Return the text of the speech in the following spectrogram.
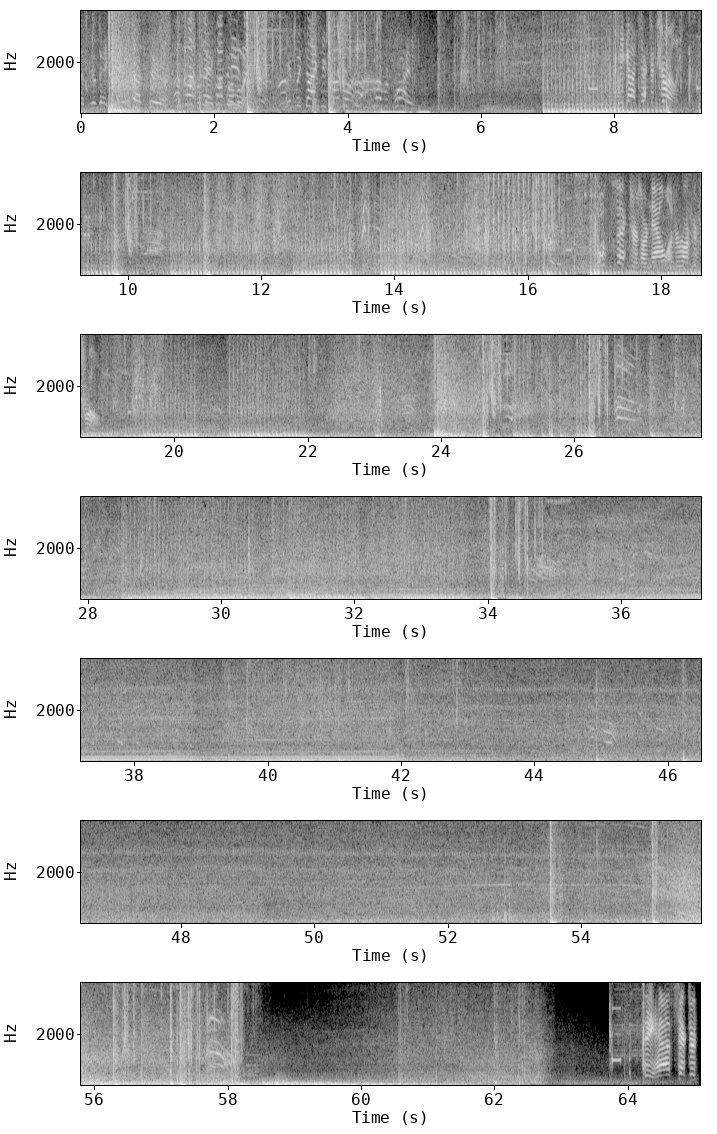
Наблюдайте дистанцию! Опасность Пытайтесь помочь! поблизости! Не пытайтесь помочь! We got Sector Charlie. Both sectors are now under our control. Sector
